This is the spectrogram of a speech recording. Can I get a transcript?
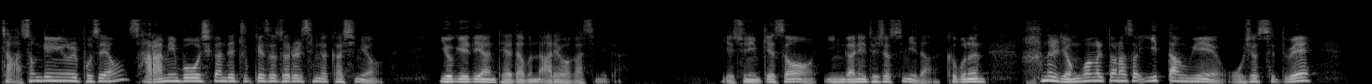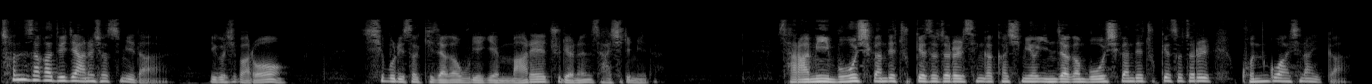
자, 성경을 보세요. 사람이 무엇이간데 주께서 저를 생각하시며 여기에 대한 대답은 아래와 같습니다. 예수님께서 인간이 되셨습니다. 그분은 하늘 영광을 떠나서 이 땅 위에 오셨으되 천사가 되지 않으셨습니다. 이것이 바로 시브리서 기자가 우리에게 말해 주려는 사실입니다. 사람이 무엇이간데 주께서 저를 생각하시며 인자가 무엇이간데 주께서 저를 권고하시나이까?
